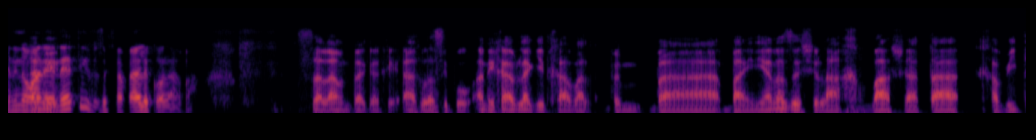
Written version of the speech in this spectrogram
אני נורא אני... נהניתי וזה חוויה לכל אבא. סלמתק אחי, אחלה סיפור. אני חייב להגיד לך, אבל בעניין הזה של האחווה שאתה חווית,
